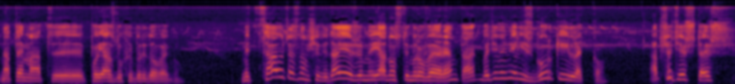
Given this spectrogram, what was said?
na temat y, pojazdu hybrydowego. My cały czas nam się wydaje, że my jadąc tym rowerem, tak, będziemy mieli z górki i lekko. A przecież też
